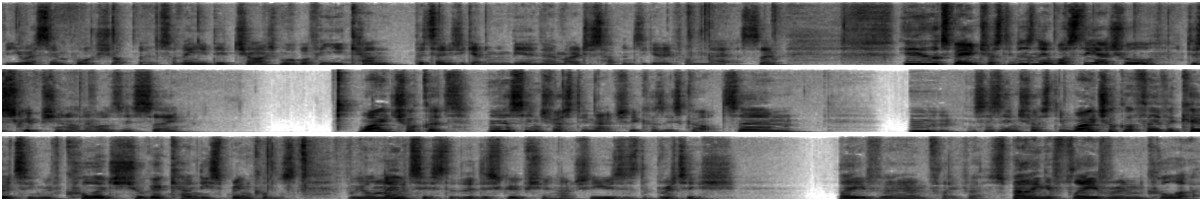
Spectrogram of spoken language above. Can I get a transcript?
US import shop though, so I think it did charge more. But I think you can potentially get them in B&M. I just happened to get it from there. So yeah, it looks very interesting, doesn't it? What's the actual description on it? What does it say? White chocolate. That's interesting actually because it's got. Um, Hmm, this is interesting. White chocolate flavour coating with coloured sugar candy sprinkles. But you'll notice that the description actually uses the British flavour, um, flavour spelling of flavour and colour.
